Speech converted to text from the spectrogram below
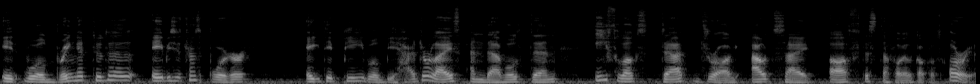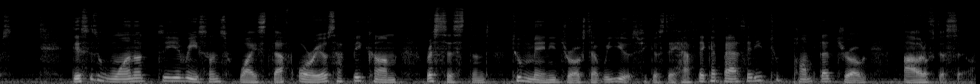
it will bring it to the ABC transporter. ATP will be hydrolyzed, and that will then efflux that drug outside of the Staphylococcus aureus. This is one of the reasons why Staph aureus have become resistant to many drugs that we use because they have the capacity to pump that drug out of the cell.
